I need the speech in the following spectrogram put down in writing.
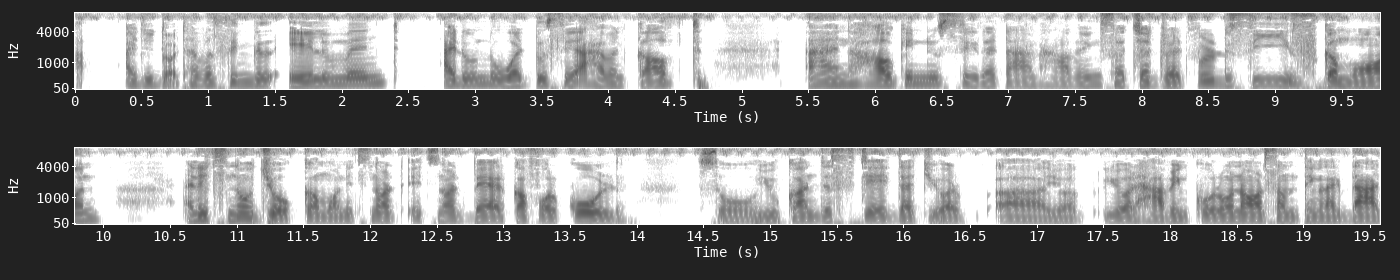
I, I did not have a single ailment I don't know what to say. I haven't coughed. And how can you say that I'm having such a dreadful disease? Come on. And it's no joke. Come on. It's not. It's not bare cough or cold. So you can't just state that you are uh, you are you are having corona or something like that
